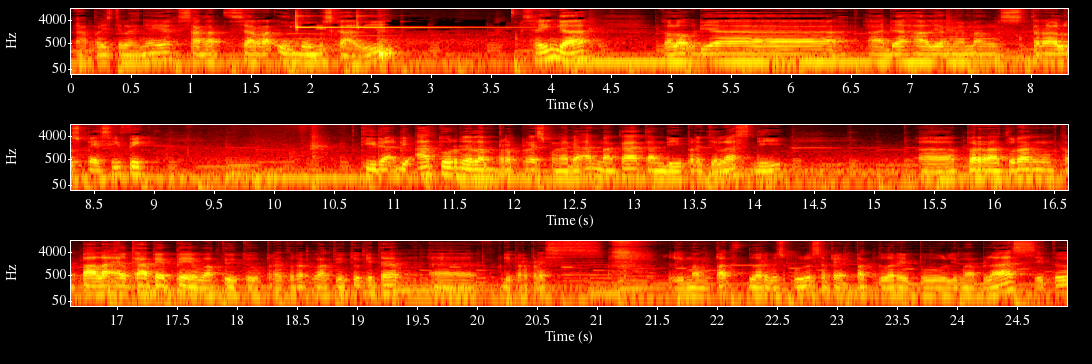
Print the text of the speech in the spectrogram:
apa istilahnya ya sangat secara umum sekali. Sehingga kalau dia ada hal yang memang terlalu spesifik tidak diatur dalam perpres pengadaan maka akan diperjelas di uh, peraturan kepala LKPP waktu itu. Peraturan waktu itu kita uh, di perpres 54 2010 sampai 4 2015 itu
